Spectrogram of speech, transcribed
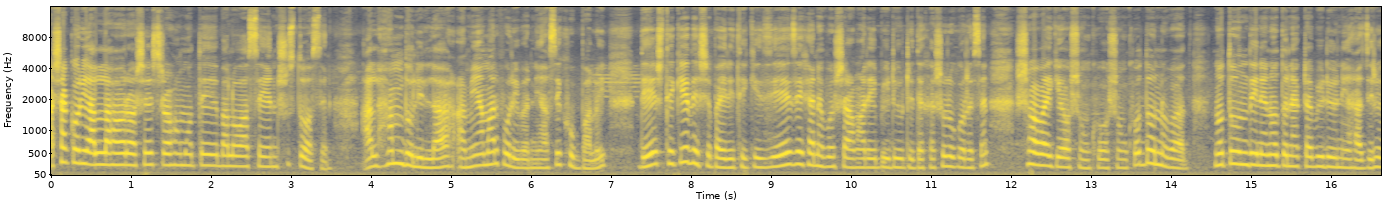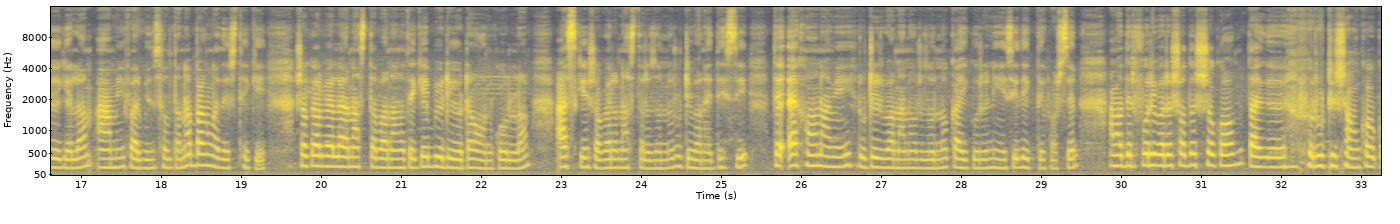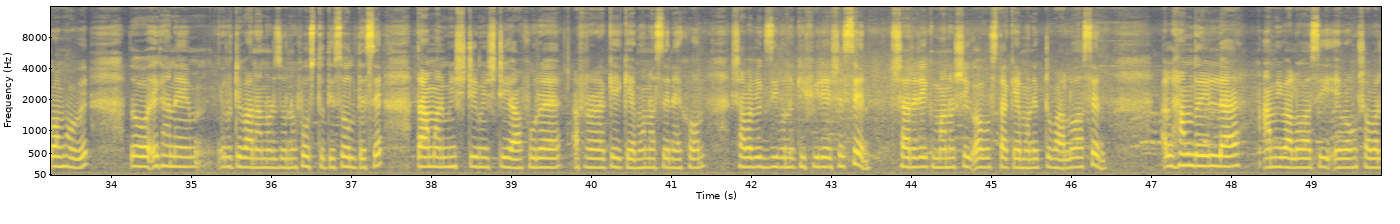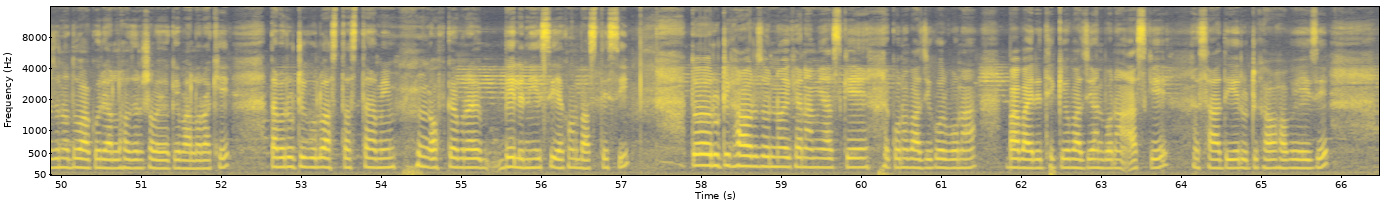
আশা করি আল্লাহর অশেষ রহমতে ভালো আছেন, সুস্থ আছেন। আলহামদুলিল্লাহ, আমি আমার পরিবার নিয়ে আছি খুব ভালোই। দেশ থেকে, দেশে বাইরে থেকে যে যেখানে বসে আমার এই ভিডিওটি দেখা শুরু করেছেন, সবাইকে অসংখ্য অসংখ্য ধন্যবাদ। নতুন দিনে নতুন একটা ভিডিও নিয়ে হাজির হয়ে গেলাম। আমি পারভিন সুলতানা, বাংলাদেশ থেকে। সকালবেলা নাস্তা বানানো থেকে ভিডিওটা অন করলাম। আজকে সকালে নাস্তার জন্য রুটি বানাইতেছি। তো এখন আমি রুটির বানানোর জন্য কাই করে নিয়েছি, দেখতে পারছেন। আমাদের পরিবারের সদস্য কম, তাই রুটির সংখ্যা কম হবে। তো এখানে রুটি বানানোর জন্য প্রস্তুতি চলতেছে। তা আমার মিষ্টি মিষ্টি আপুরা, আপনারা কে কেমন আছেন এখন? স্বাভাবিক জীবনে কি ফিরে এসেছেন? শারীরিক, মানসিক অবস্থা কেমন? একটু ভালো আছেন? আলহামদুলিল্লাহ, আমি ভালো আছি এবং সবার জন্য দোয়া করি আল্লাহ যেন সবাইকে ভালো রাখে। তবে রুটিগুলো আস্তে আস্তে আমি অফ ক্যামেরায় বেলে নিয়েছি, এখন বাঁচতেছি তো রুটি খাওয়ার জন্য এখানে আমি আজকে কোনো বাজি করব না বা বাইরে থেকেও বাজি আনব না। আজকে চা দিয়ে রুটি খাওয়া হবে এই যে।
